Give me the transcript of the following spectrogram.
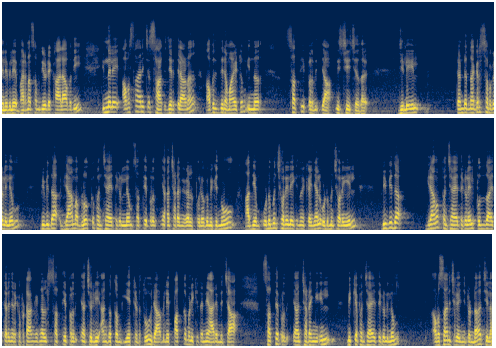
നിലവിലെ ഭരണസമിതിയുടെ കാലാവധി ഇന്നലെ അവസാനിച്ച സാഹചര്യത്തിലാണ് അവധി ദിനമായിട്ടും ഇന്ന് സത്യപ്രതിജ്ഞ നിശ്ചയിച്ചത്. ജില്ലയിൽ രണ്ട് നഗരസഭകളിലും വിവിധ ഗ്രാമ ബ്ലോക്ക് പഞ്ചായത്തുകളിലും സത്യപ്രതിജ്ഞാ ചടങ്ങുകൾ പുരോഗമിക്കുന്നു. ആദ്യം ഉടുമ്പൻചോലയിലേക്ക് നോക്കിക്കഴിഞ്ഞാൽ ഉടുമ്പൻചോലയിൽ വിവിധ ഗ്രാമപഞ്ചായത്തുകളിൽ പുതുതായി തെരഞ്ഞെടുക്കപ്പെട്ട അംഗങ്ങൾ സത്യപ്രതിജ്ഞ ചൊല്ലി അംഗത്വം ഏറ്റെടുത്തു. രാവിലെ പത്ത് മണിക്ക് തന്നെ ആരംഭിച്ച സത്യപ്രതിജ്ഞാ ചടങ്ങിൽ മിക്ക പഞ്ചായത്തുകളിലും അവസാനിച്ചു കഴിഞ്ഞിട്ടുണ്ട്. ചില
